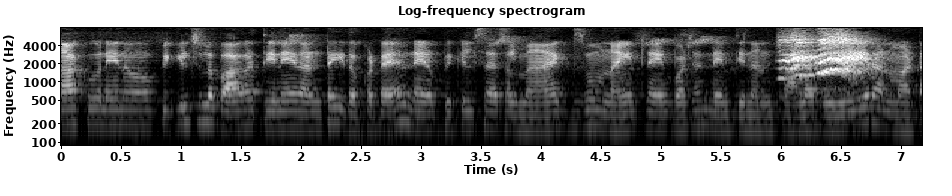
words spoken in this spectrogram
నాకు నేను పికిల్స్లో బాగా తినేదంటే ఇది ఒకటే నేను పికిల్స్ అసలు మ్యాక్సిమం నైంటీ నైన్ పర్సెంట్ నేను తినను. చాలా రేర్ అనమాట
